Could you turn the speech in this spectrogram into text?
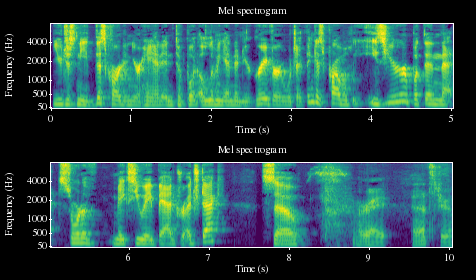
you just need this card in your hand and to put a living end in your graveyard, which I think is probably easier, but then that sort of makes you a bad dredge deck. So, right. That's true.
